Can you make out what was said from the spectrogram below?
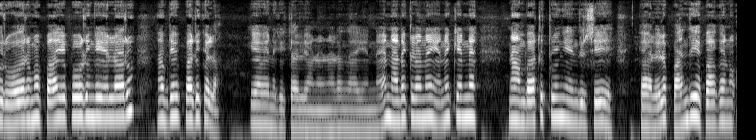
ஒரு ஓரமாக பாய போடுங்க எல்லாரும். அப்படியே படுக்கலாம். எவனுக்கு கல்யாணம் நடந்தா என்ன நடக்கலைன்னா எனக்கு என்ன? நான் பாட்டு தூங்கி எழுந்திரிச்சு காலையில் பந்தியை பார்க்கணும்.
